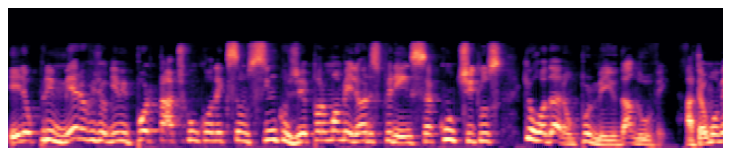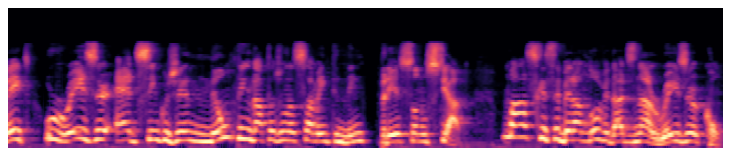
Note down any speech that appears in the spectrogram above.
ele é o primeiro videogame portátil com conexão 5G para uma melhor experiência com títulos que rodarão por meio da nuvem. Até o momento, o Razer Edge 5G não tem data de lançamento nem preço anunciado, mas receberá novidades na RazerCon,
